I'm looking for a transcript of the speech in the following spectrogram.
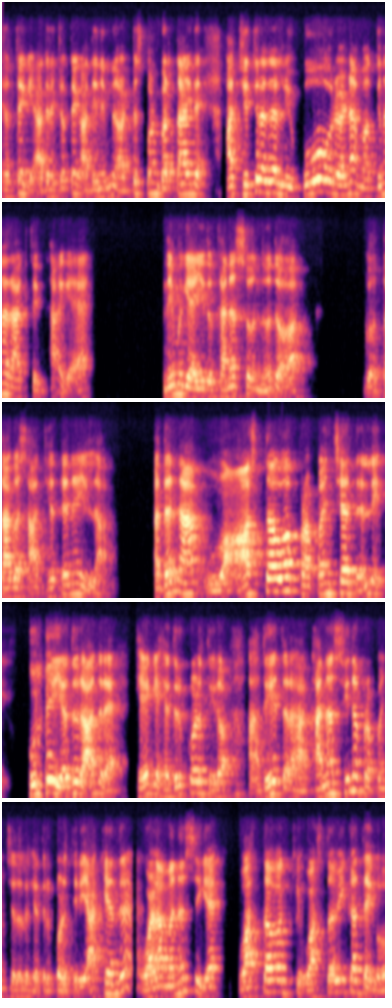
ಜೊತೆಗೆ, ಅದ್ರ ಜೊತೆಗೆ ಅದು ನಿಮ್ಗೆ ಅಟ್ಟಿಸ್ಕೊಂಡು ಬರ್ತಾ ಇದೆ. ಆ ಚಿತ್ರದಲ್ಲಿ ನೀವು ಪೂರ್ಣ ಮಗ್ನರಾಗ್ತಿದ್ದ ಹಾಗೆ, ನಿಮಗೆ ಇದು ಕನಸು ಅನ್ನೋದು ಗೊತ್ತಾಗೋ ಸಾಧ್ಯತೆನೇ ಇಲ್ಲ. ಅದನ್ನ ವಾಸ್ತವ ಪ್ರಪಂಚದಲ್ಲಿ ಹುಲಿ ಎದುರಾದ್ರೆ ಹೇಗೆ ಹೆದರ್ಕೊಳ್ತೀರೋ ಅದೇ ತರಹ ಕನಸಿನ ಪ್ರಪಂಚದಲ್ಲೂ ಹೆದರ್ಕೊಳ್ತೀರಿ. ಯಾಕೆ ಅಂದ್ರೆ ಒಳ ಮನಸ್ಸಿಗೆ ವಾಸ್ತವಕ್ಕೆ, ವಾಸ್ತವಿಕತೆಗೋ,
